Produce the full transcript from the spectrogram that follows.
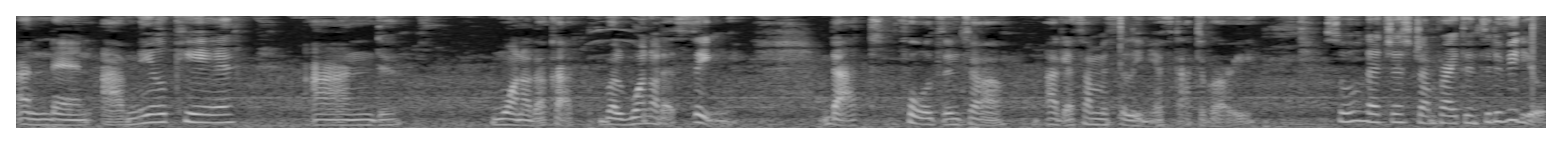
and then I have nail care and one other cat well one other thing that falls into I guess a miscellaneous category. So let's just jump right into the video.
